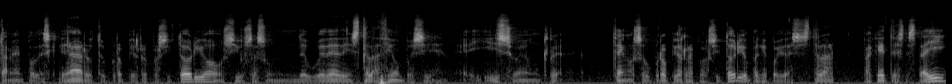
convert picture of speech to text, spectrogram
tamén podes crear o teu propio repositorio, se usas un DVD de instalación, pois pues, iso é un ten o seu propio repositorio para que poidas instalar paquetes desde aí.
